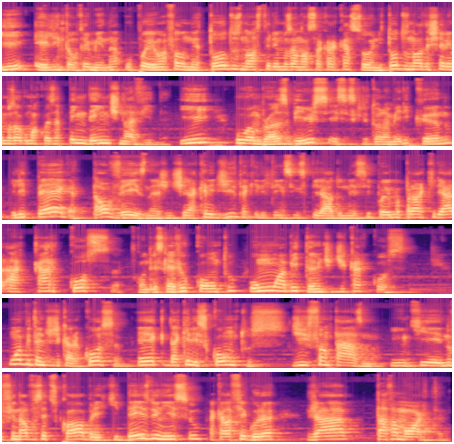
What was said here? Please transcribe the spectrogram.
E ele então termina o poema falando, né, todos nós teremos a nossa Carcassonne, todos nós deixaremos alguma coisa pendente na vida. E o Ambrose Bierce, esse escritor americano, ele pega, talvez, né, a gente acredita que ele tenha se inspirado nesse poema para criar a Carcoça, quando ele escreve o conto Um Habitante de Carcoça. Um habitante de Carcoça é daqueles contos de fantasma, em que no final você descobre que desde o início aquela figura já estava morta.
